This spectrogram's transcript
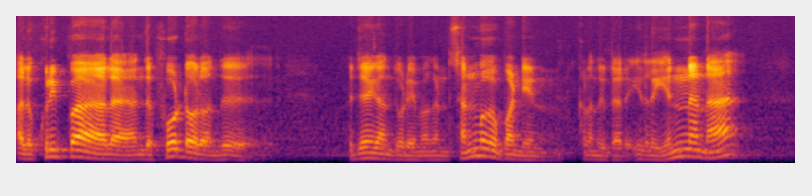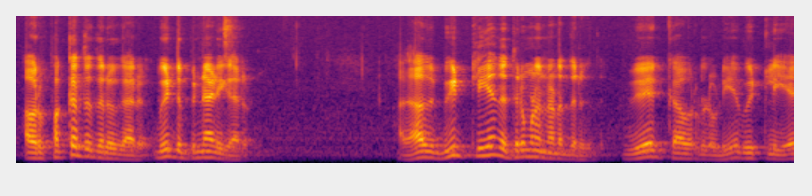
அதில் குறிப்பாக அதில் அந்த ஃபோட்டோவில் வந்து விஜயகாந்தோடைய மகன் சண்முக பாண்டியன் கலந்துக்கிட்டார். இதில் என்னென்னா அவர் பக்கத்து தெருவுக்கார் வீட்டு பின்னாடிக்கார். அதாவது வீட்லேயே அந்த திருமணம் நடந்திருக்குது. விவேக் அவர்களுடைய வீட்லேயே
